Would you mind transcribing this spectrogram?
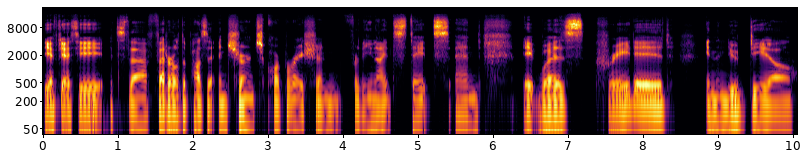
The FDIC, it's the Federal Deposit Insurance Corporation for the United States. And it was created in the New Deal.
